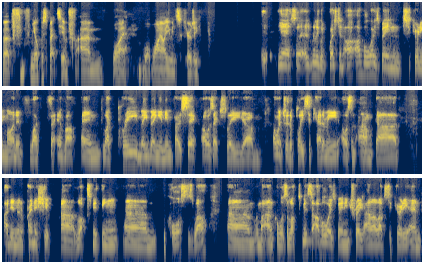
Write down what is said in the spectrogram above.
but from your perspective, um, why? Why are you in security? Yeah, so a really good question. I, have always been security minded like forever, and like pre me being in infosec, I was actually um, I went through the police academy. I was an armed guard. I did an apprenticeship uh, locksmithing um, course as well, um, my uncle was a locksmith. So I've always been intrigued and I love security. And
